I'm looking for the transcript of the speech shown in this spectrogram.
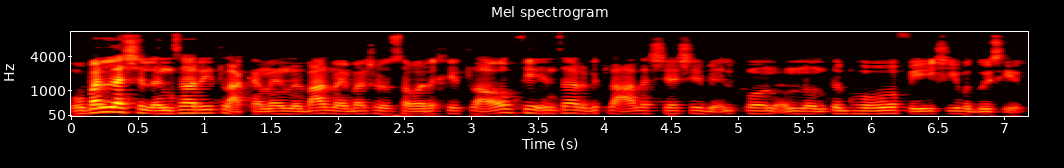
وبلش الإنذار يطلع كمان من بعد ما يبلشوا الصواريخ يطلعوا في إنذار بيطلع على الشاشة بيقول لكم إنه انتبهوا في شيء بده يصير.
